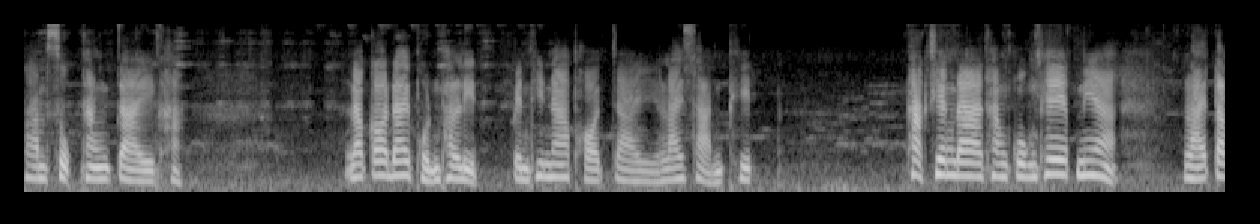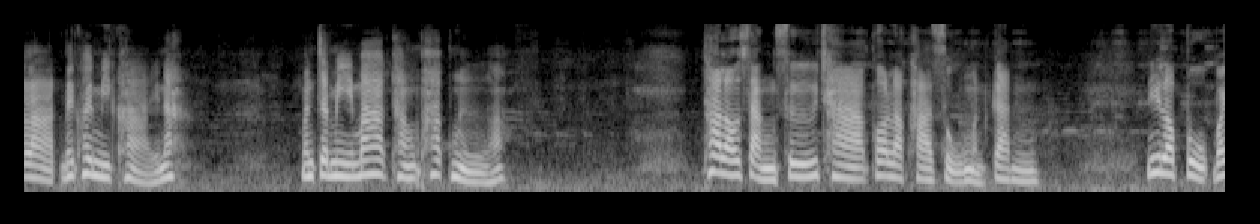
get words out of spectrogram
ความสุขทางใจค่ะ แล้วก็ได้ผลผลิตเป็นที่น่าพอใจไร้สารพิษ ผักเชียงดาทางกรุงเทพเนี่ย หลายตลาดไม่ค่อยมีขายนะ มันจะมีมากทางภาคเหนือ ถ้าเราสั่งซื้อชาก็ราคาสูงเหมือนกัน นี่เราปลูกไว้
